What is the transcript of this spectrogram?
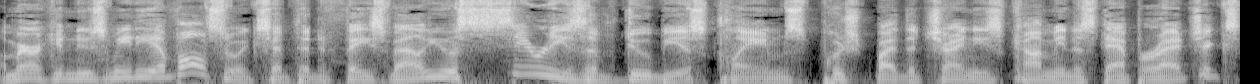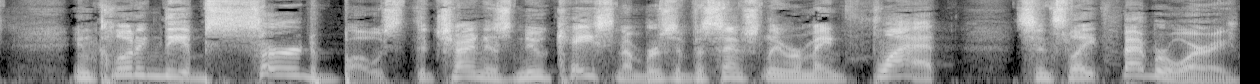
American news media have also accepted at face value a series of dubious claims pushed by the Chinese communist apparatchiks, including the absurd boast that China's new case numbers have essentially remained flat since late February.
